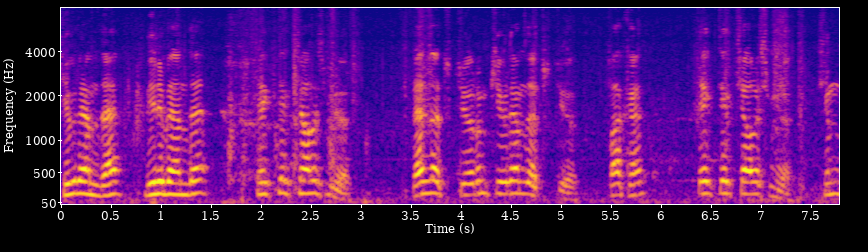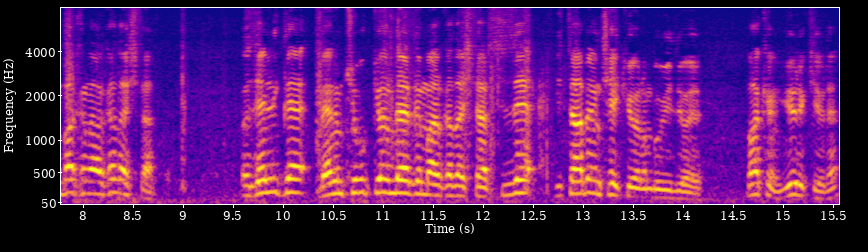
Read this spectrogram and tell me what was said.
kivremde, biri bende tek tek çalışmıyor. Ben de tutuyorum, kivrem de tutuyor. Bakın tek tek çalışmıyor. Şimdi bakın arkadaşlar. Özellikle benim çubuk gönderdiğim arkadaşlar size hitaben çekiyorum bu videoyu. Bakın yürü kivre.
